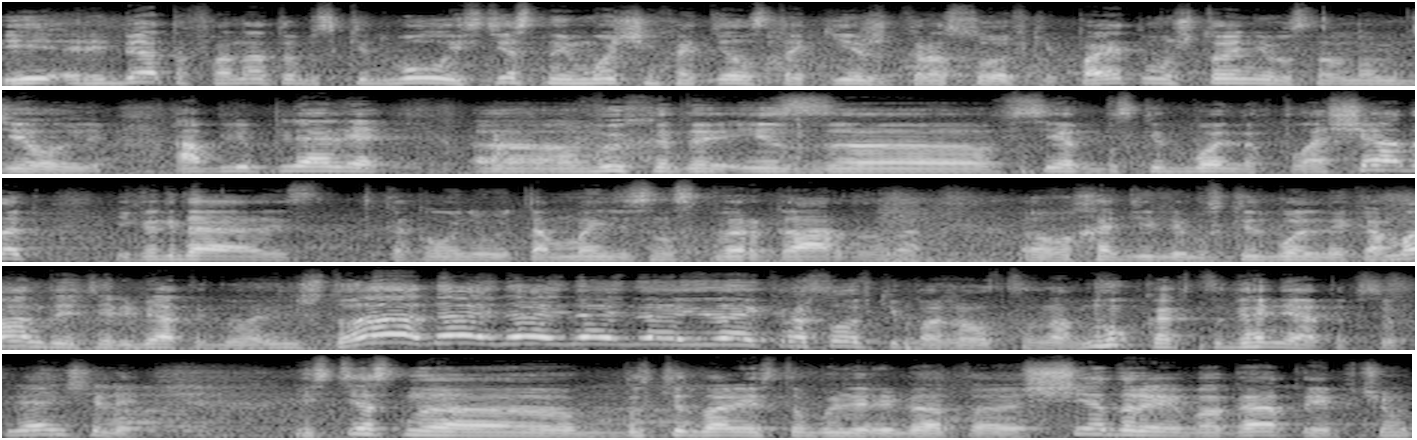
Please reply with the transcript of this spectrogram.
И ребята, фанаты баскетбола, естественно, им очень хотелось такие же кроссовки. Поэтому что они в основном делали? Облепляли э, выходы из э, всех баскетбольных площадок. И когда из какого-нибудь там Мэдисон Сквер Гардена выходили баскетбольные команды, эти ребята говорили, что а, дай, дай, дай, дай, дай кроссовки, пожалуйста, нам. Ну, как цыганята все клянчили. Естественно, баскетболисты были ребята щедрые, богатые, почему,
